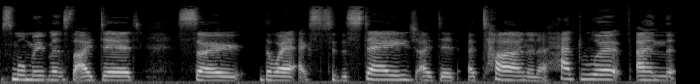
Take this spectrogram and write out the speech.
small movements that I did. So the way I exited the stage, I did a turn and a head whip, and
